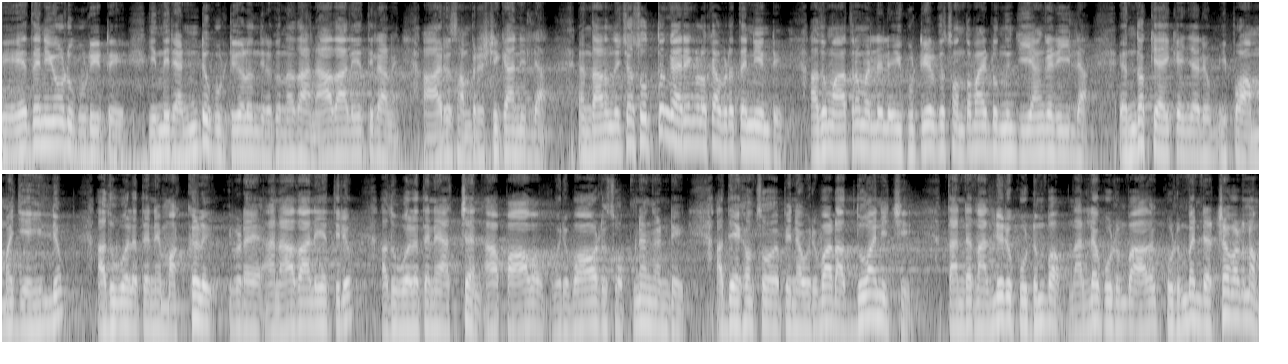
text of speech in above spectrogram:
വേദനയോട് കൂടിയിട്ട് ഇന്ന് രണ്ട് കുട്ടികളും നിൽക്കുന്നത് അനാഥാലയത്തിലാണ്. ആരും സംരക്ഷിക്കാനില്ല. എന്താണെന്ന് വെച്ചാൽ സ്വത്തും കാര്യങ്ങളൊക്കെ അവിടെ തന്നെയുണ്ട്. അതുമാത്രമല്ലല്ലോ ഈ കുട്ടികൾക്ക് സ്വന്തമായിട്ടൊന്നും ചെയ്യാൻ കഴിയില്ല. എന്തൊക്കെ ആയിക്കഴിഞ്ഞാലും ഇപ്പോൾ അമ്മ ജയിലിലും അതുപോലെ തന്നെ മക്കൾ ഇവിടെ അനാഥാലയത്തിലും അതുപോലെ തന്നെ അച്ഛൻ ആ പാവം ഒരുപാട് സ്വപ്നം കണ്ട് അദ്ദേഹം പിന്നെ ഒരുപാട് അധ്വാനിച്ച് തന്റെ നല്ലൊരു കുടുംബം നല്ല കുടുംബം ആ കുടുംബം രക്ഷപ്പെടണം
